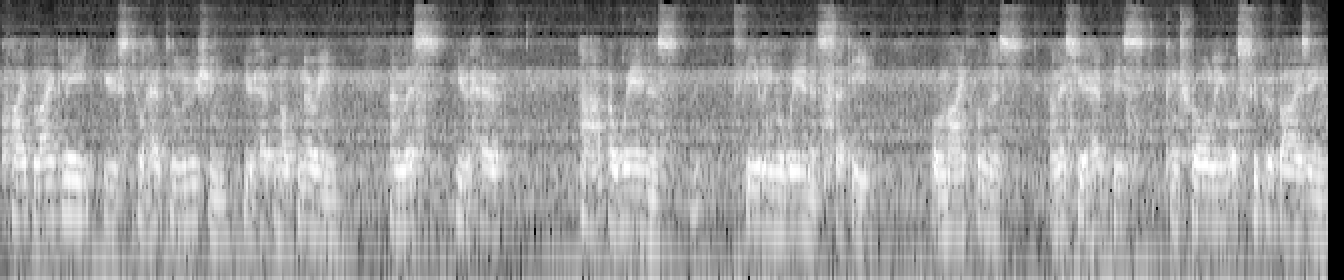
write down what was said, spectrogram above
quite likely you still have delusion, you have not knowing, unless you have uh, awareness, feeling awareness, sati, or mindfulness, unless you have this controlling or supervising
